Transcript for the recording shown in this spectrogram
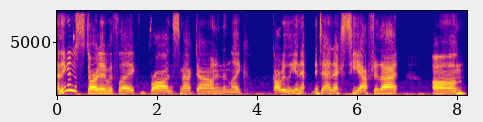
I think I just started with like Raw and SmackDown and then like got really in, into NXT after that. Um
